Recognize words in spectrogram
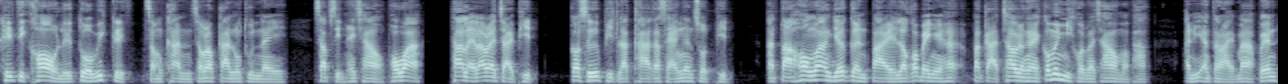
คริติคอลหรือตัววิกฤตสำคัญสำหรับการลงทุนในทรัพย์สินให้เช่า เพราะว่าถ้ารายรับรายจ่ายผิด ก็ซื้อผิดราคากระแสเงินสดผิด อัตราห้องว่างเยอะเกินไปเราก็เป็นไงฮะประกาศเช่ายังไงก็ไม่มีคนมาเช่ามาพัก อันนี้อันตรายมากเพราะฉะนั้น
